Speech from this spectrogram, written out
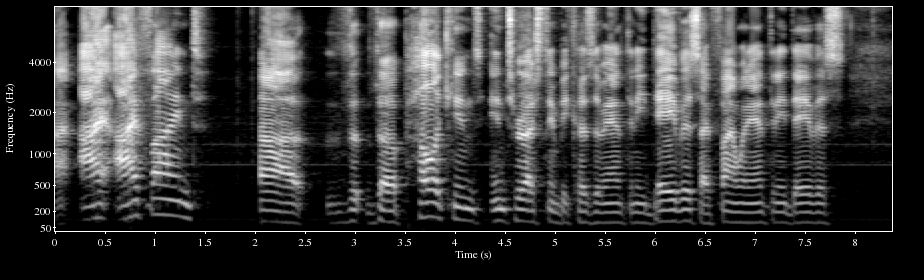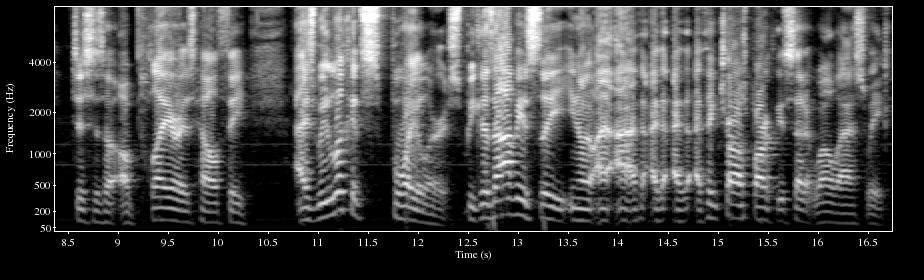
I I find uh, the the Pelicans interesting because of Anthony Davis. I find when Anthony Davis, just as a, a player, is healthy. As we look at spoilers, because obviously, you know, I, I, I, I think Charles Barkley said it well last week.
